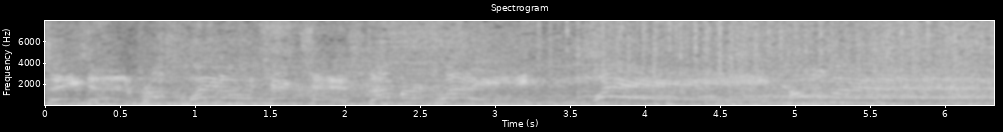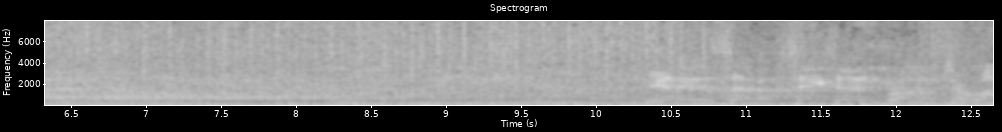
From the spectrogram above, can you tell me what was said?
season from Plano, Texas, number 20, Blake Coleman. In his seventh season from Toronto,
